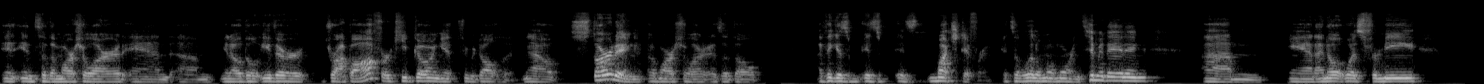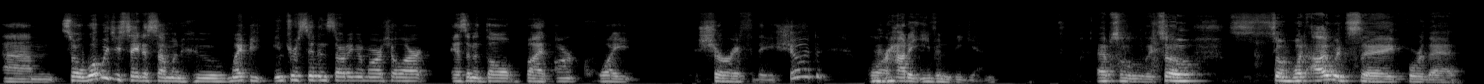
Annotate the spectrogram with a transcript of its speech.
in, into the martial art, and um, you know they'll either drop off or keep going it through adulthood. Now, starting a martial art as adult, I think is is is much different. It's a little more intimidating, um, and I know it was for me. Um, so, what would you say to someone who might be interested in starting a martial art as an adult but aren't quite sure if they should? or mm-hmm. how to even begin? Absolutely. So, so what I would say for that,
